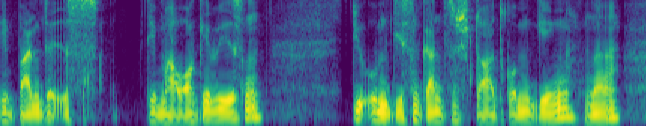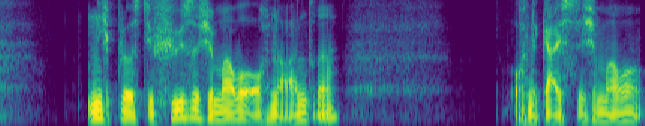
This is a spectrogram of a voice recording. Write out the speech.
Die Bande ist die Mauer gewesen, die um diesen ganzen Staat rumging. Ne? Nicht bloß die physische Mauer, auch eine andere, auch eine geistliche Mauer.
